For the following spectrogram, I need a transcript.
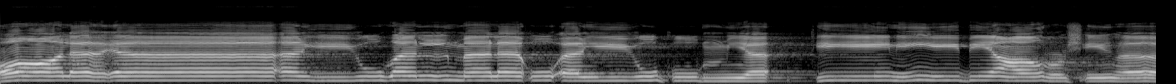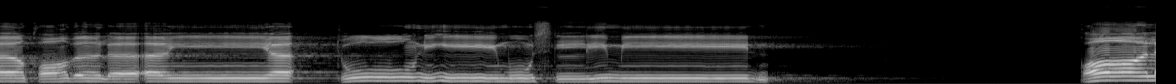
قال يا ايها الملا ايكم ياتيني بعرشها قبل ان ياتوني مسلمين قال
